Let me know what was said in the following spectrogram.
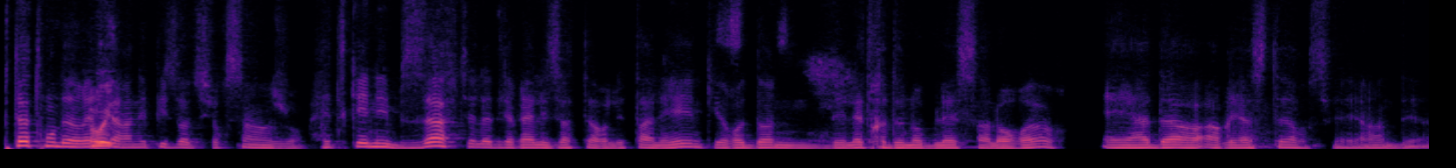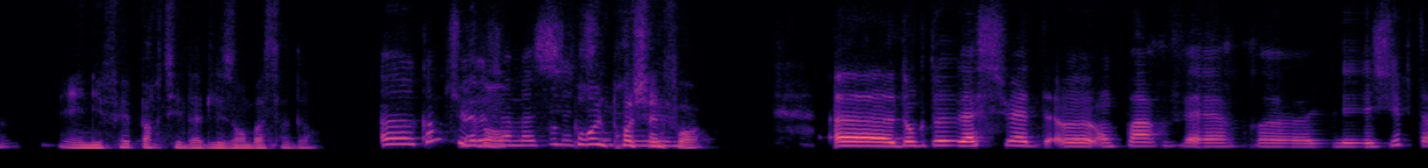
Peut-être on devrait faire un épisode sur ça un jour. Hetkeni Bzaf, il y a des réalisateurs italiens qui redonnent des lettres de noblesse à l'horreur. Et Ada Ariaster, c'est un des, et il y fait partie là, des ambassadeurs. Euh, comme tu veux, Pour une prochaine fois. Euh, donc de la Suède, euh, on part vers l'Égypte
